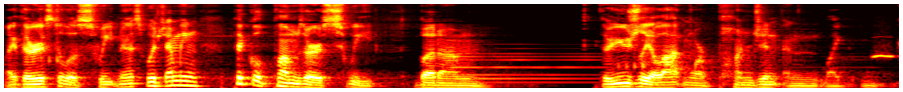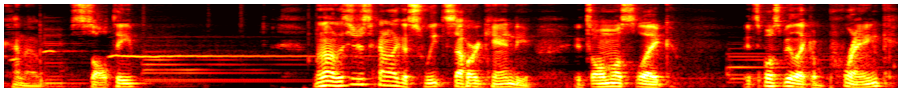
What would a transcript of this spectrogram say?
Like there is still a sweetness, which I mean, pickled plums are sweet, but um, they're usually a lot more pungent and like kind of salty. But no, this is just kind of like a sweet sour candy. It's almost like it's supposed to be like a prank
